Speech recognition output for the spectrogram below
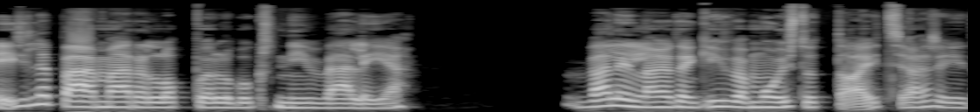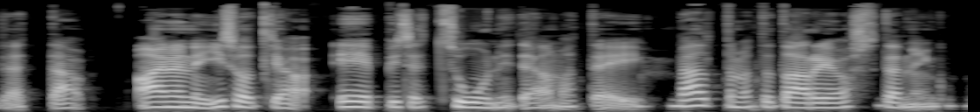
ei sillä päämäärän loppujen lopuksi niin väliä. Välillä on jotenkin hyvä muistuttaa itseään siitä, että aina ne isot ja eeppiset suunnitelmat ei välttämättä tarjoa sitä niin kuin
